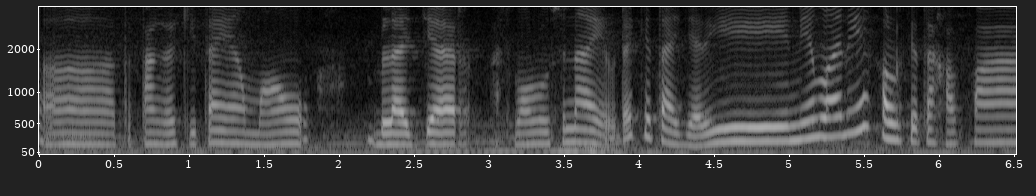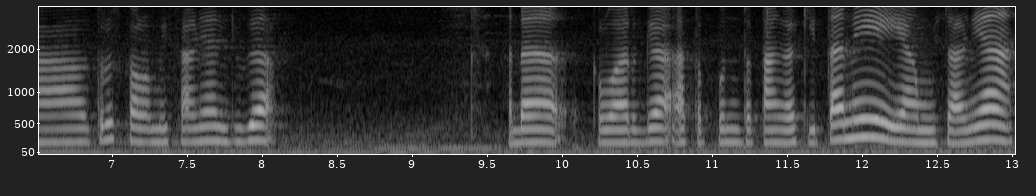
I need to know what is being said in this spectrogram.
uh, tetangga kita yang mau belajar Asmaul Husna ya udah kita ajarin ya mbak ya kalau kita hafal. Terus kalau misalnya juga ada keluarga ataupun tetangga kita nih yang misalnya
